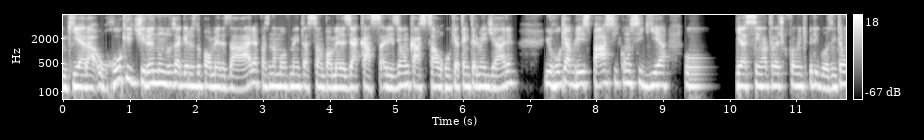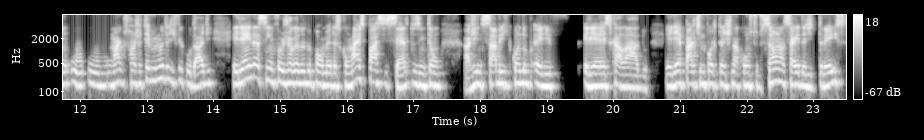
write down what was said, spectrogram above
em que era o Hulk tirando um dos zagueiros do Palmeiras da área, fazendo a movimentação, o Palmeiras ia caçar, eles iam caçar o Hulk até a intermediária, e o Hulk abria espaço e conseguia o e assim o Atlético foi muito perigoso. Então o, o, Marcos Rocha teve muita dificuldade. Ele ainda assim foi o jogador do Palmeiras com mais passes certos. Então a gente sabe que quando ele ele é escalado, ele é parte importante na construção, na saída de três,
